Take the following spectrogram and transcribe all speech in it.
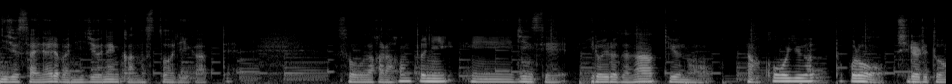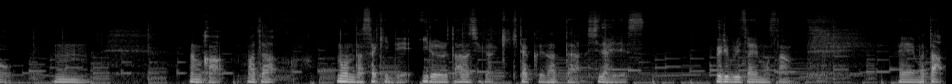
20歳であれば20年間のストーリーがあってそうだから本当に、えー人生いろいろだなっていうのをなんかこういうところを知れるとうんなんかまた飲んだ先でいろいろと話が聞きたくなった次第です。ブリブリザイモンさん、えーまた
